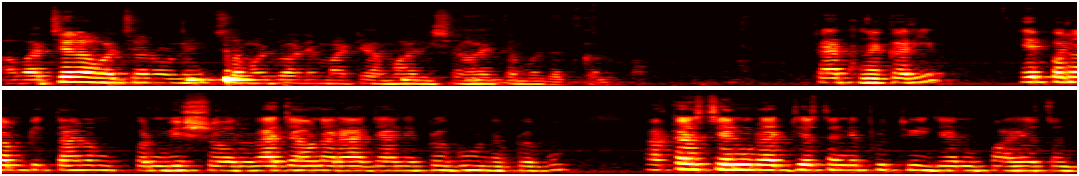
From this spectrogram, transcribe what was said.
આ વાંચેલા વચનોને સમજવાને માટે અમારી સહાયતા મદદ કરો. પ્રાર્થના કરીએ. હે પરમ પિતાનો, પરમેશ્વર, રાજાઓના રાજા અને પ્રભુના પ્રભુ, આકાશ જેનું રાજ્ય છે અને પૃથ્વી જેનું પાયસન,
